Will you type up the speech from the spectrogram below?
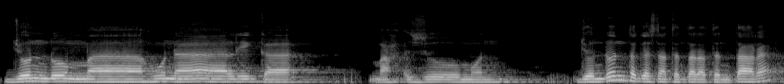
Jundum hunalika mahzumun. Jundun tegasna tentara-tentara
